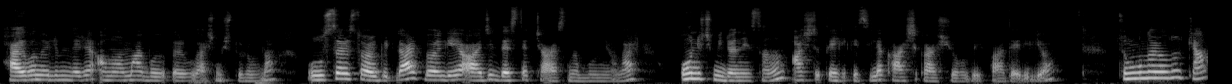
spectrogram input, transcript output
Hayvan ölümleri anormal boyutlara ulaşmış durumda. Uluslararası örgütler bölgeye acil destek çağrısında bulunuyorlar. 13 milyon insanın açlık tehlikesiyle karşı karşıya olduğu ifade ediliyor. Tüm bunlar olurken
